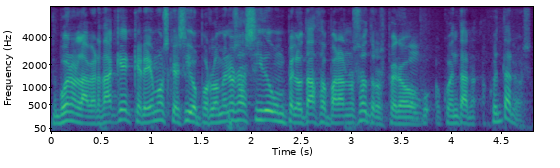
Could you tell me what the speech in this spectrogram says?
Bueno, la verdad que creemos que sí, o por lo menos ha sido un pelotazo para nosotros, pero Sí. cu- cuéntanos. cuéntanos.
